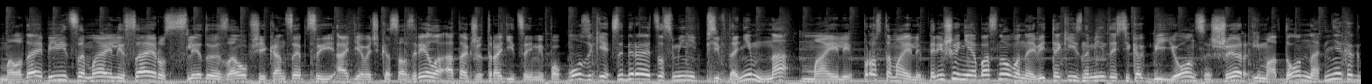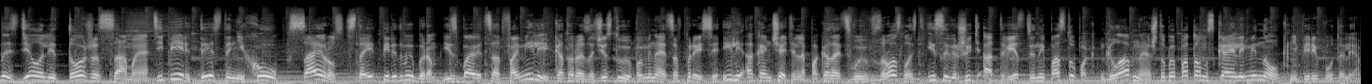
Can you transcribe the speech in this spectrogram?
Молодая певица Майли Сайрус, следуя за общей концепцией «А девочка созрела», а также традициями поп-музыки, собирается сменить псевдоним на Майли. Просто Майли. Решение обоснованное, ведь такие знаменитости, как Бейонсе, Шер и Мадонна некогда сделали то же самое. Теперь Destiny Hope Сайрус стоит перед выбором избавиться от фамилии, которая зачастую упоминается в прессе, или окончательно показать свою взрослость и совершить ответственный поступок. Главное, чтобы потом с Кайли Миноук не перепутали.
